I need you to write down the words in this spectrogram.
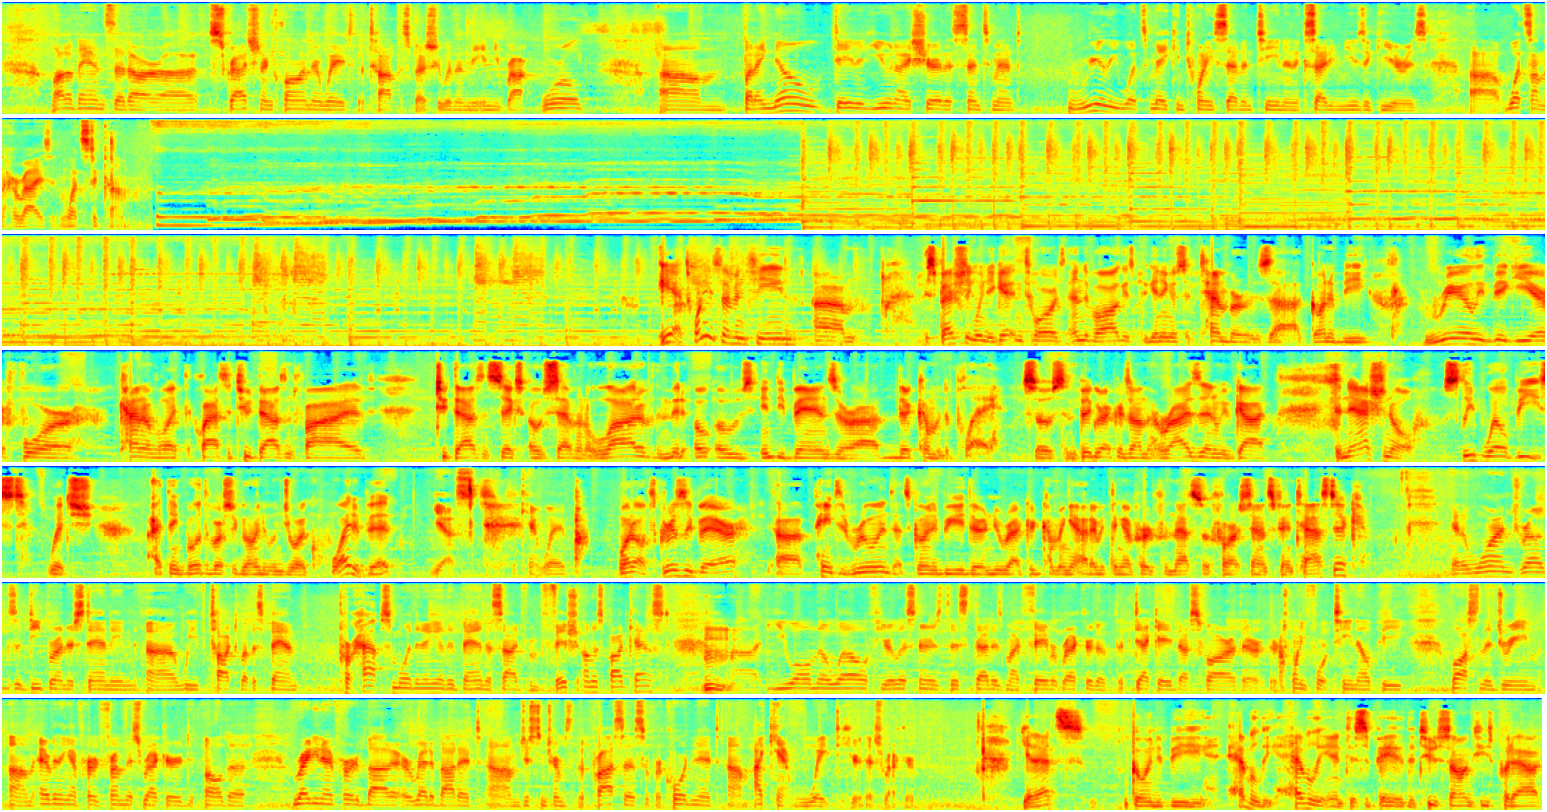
a lot of bands that are uh, scratching and clawing their way to the top, especially within the indie rock world. Um, but I know, David, you and I share this sentiment really what's making 2017 an exciting music year is uh, what's on the horizon, what's to come. Yeah, 2017, um, especially when you're getting towards end of August, beginning of September, is uh, going to be really big year for kind of like the class of 2005, 2006, 07. A lot of the mid 00s indie bands are uh, they're coming to play. So some big records on the horizon. We've got the National, Sleep Well Beast, which I think both of us are going to enjoy quite a bit. Yes, I can't wait. What else? Grizzly Bear, uh, Painted Ruins. That's going to be their new record coming out. Everything I've heard from that so far sounds fantastic. Yeah, the War on Drugs, a deeper understanding. Uh, we've talked about this band perhaps more than any other band aside from Phish on this podcast. Mm. Uh, you all know well, if you're listeners, this that is my favorite record of the decade thus far. Their their 2014 LP, Lost in the Dream. Um, everything I've heard from this record, all the writing I've heard about it or read about it, um, just in terms of the process of recording it, um, I can't wait to hear this record. Yeah, that's going to be heavily, heavily anticipated. The two songs he's put out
